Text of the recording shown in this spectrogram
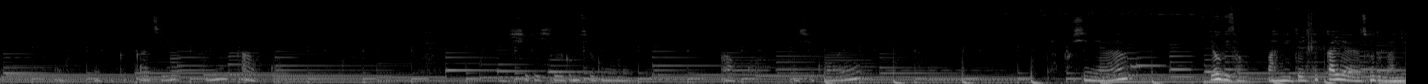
네, 여기 끝까지 하면 아홉 코. 실이 실금실금 오네. 아홉 코 하시고 자, 보시면 여기서 많이들 헷갈려요. 저도 많이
